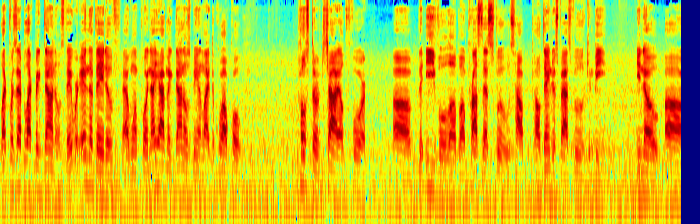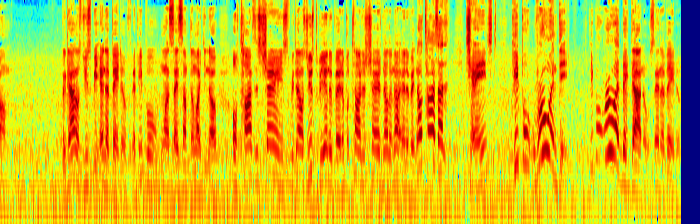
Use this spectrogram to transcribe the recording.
Like, for example, like McDonald's. They were innovative at one point. Now you have McDonald's being like the quote unquote poster child for uh, the evil of uh, processed foods, how, how dangerous fast food can be. You know, um, McDonald's used to be innovative, and people want to say something like, you know, oh, times has changed. McDonald's used to be innovative, but times has changed. Now they're not innovative. No, times has changed. People ruined it. People ruined McDonald's innovative.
